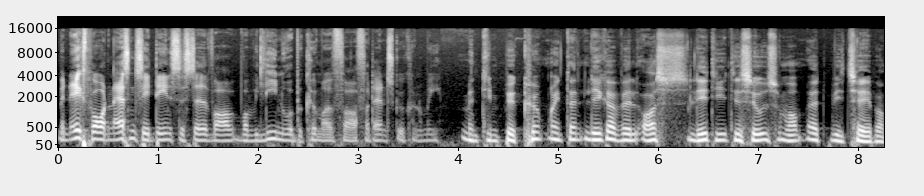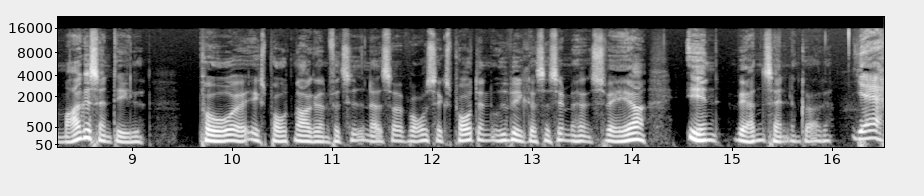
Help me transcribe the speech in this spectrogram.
Men eksporten er sådan set det eneste sted, hvor, hvor vi lige nu er bekymret for, for dansk økonomi. Men din bekymring, den ligger vel også lidt i, det ser ud som om, at vi taber markedsandele på eksportmarkedet eksportmarkederne for tiden. Altså vores eksport, den udvikler sig simpelthen sværere, end verdenshandlen gør det. Ja,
